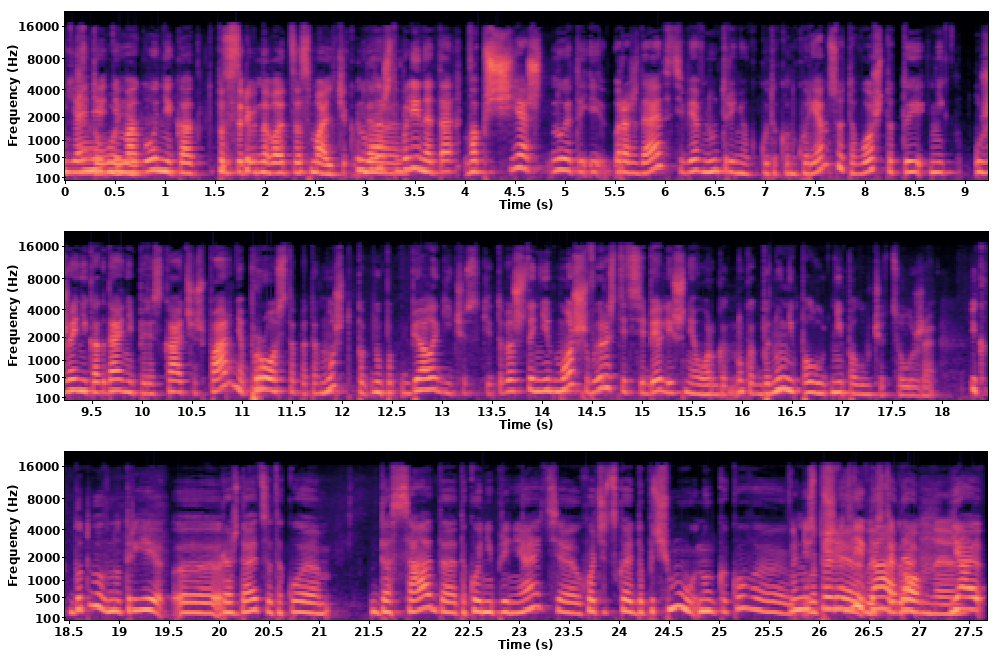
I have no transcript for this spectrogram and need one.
я, я не, не могу никак посоревноваться с мальчиком. Ну, да. потому что, блин, это вообще, ну, это и рождает в тебе внутреннюю какую-то конкуренцию того, что ты не, уже никогда не перескачешь парня просто потому, что ну, биологически. Потому что ты не можешь вырастить себе лишний орган. Ну, как бы, ну, не, полу не получится уже. И как будто бы внутри э, рождается такое досада, такое непринятие. Хочется сказать, да почему? Ну, какого Ну, несправедливость вообще... да, огромная. Да. Я...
